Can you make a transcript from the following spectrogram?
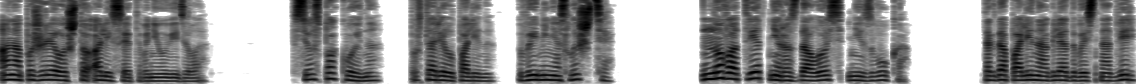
Она пожалела, что Алиса этого не увидела. «Все спокойно», — повторила Полина. Вы меня слышите?» Но в ответ не раздалось ни звука. Тогда Полина, оглядываясь на дверь,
